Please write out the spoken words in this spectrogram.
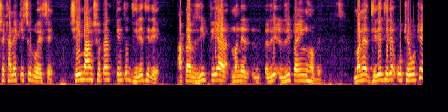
সেখানে কিছু রয়েছে। সেই মাংসটা কিন্তু ধীরে ধীরে আপনার রিপেয়ার মানে রিপেয়ারিং হবে। মানে ধীরে ধীরে উঠে উঠে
